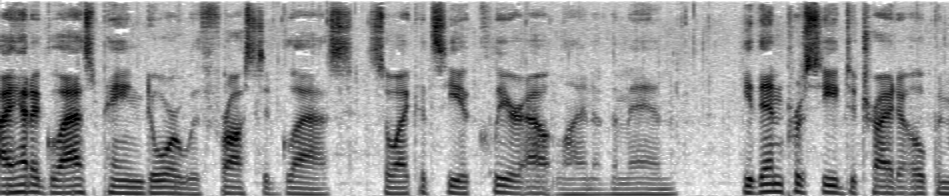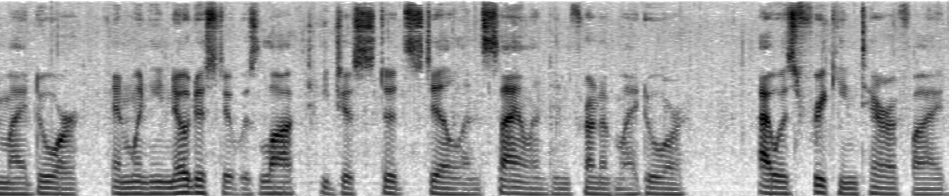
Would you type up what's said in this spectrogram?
I had a glass pane door with frosted glass, so I could see a clear outline of the man. He then proceeded to try to open my door, and when he noticed it was locked, he just stood still and silent in front of my door. I was freaking terrified.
